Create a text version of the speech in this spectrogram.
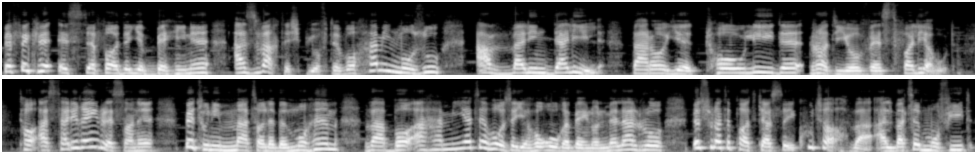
به فکر استفاده بهینه از وقتش بیفته و همین موضوع اولین دلیل برای تولید رادیو وستفالیا بود. تا از طریق این رسانه بتونیم مطالب مهم و با اهمیت حوزه حقوق بین الملل رو به صورت پادکست کوتاه و البته مفید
